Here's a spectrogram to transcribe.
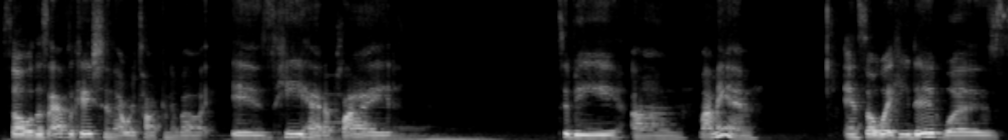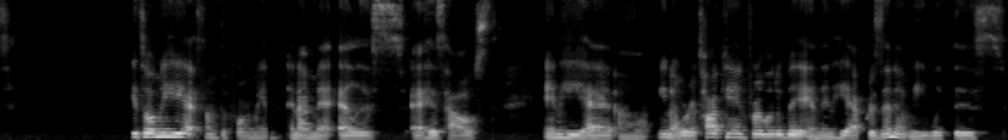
So this application that we're talking about is he had applied to be um, my man, and so what he did was he told me he had something for me, and I met Ellis at his house, and he had um, you know we were talking for a little bit, and then he had presented me with this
